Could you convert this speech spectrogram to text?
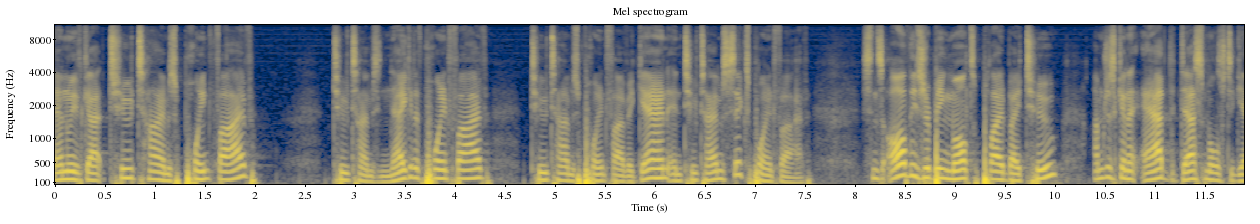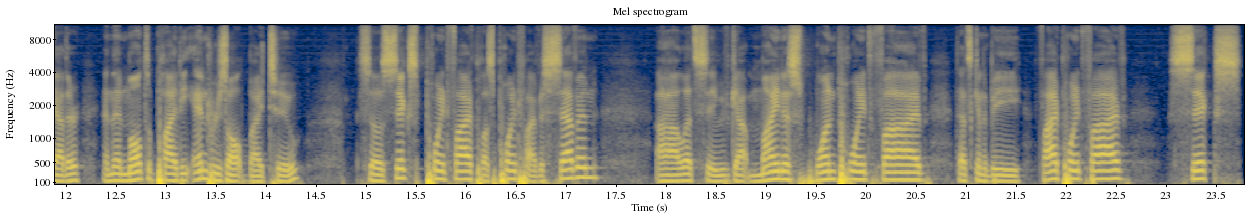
Then we've got 2 times 0.5, 2 times negative 0.5, 2 times 0.5 again, and 2 times 6.5. Since all these are being multiplied by 2, I'm just going to add the decimals together and then multiply the end result by 2. So 6.5 plus 0.5 is 7. Uh, let's see, we've got minus 1.5. That's going to be 5.5, 6,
